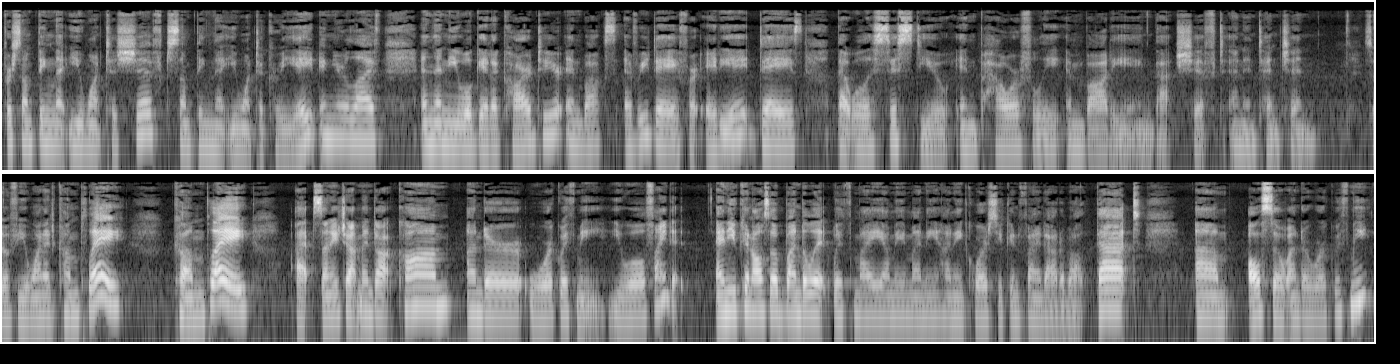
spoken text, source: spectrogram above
for something that you want to shift, something that you want to create in your life. And then you will get a card to your inbox every day for 88 days that will assist you in powerfully embodying that shift and intention. So if you want to come play, come play at sunnychapman.com under work with me. You will find it. And you can also bundle it with my Yummy Money Honey course. You can find out about that um, also under work with me.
